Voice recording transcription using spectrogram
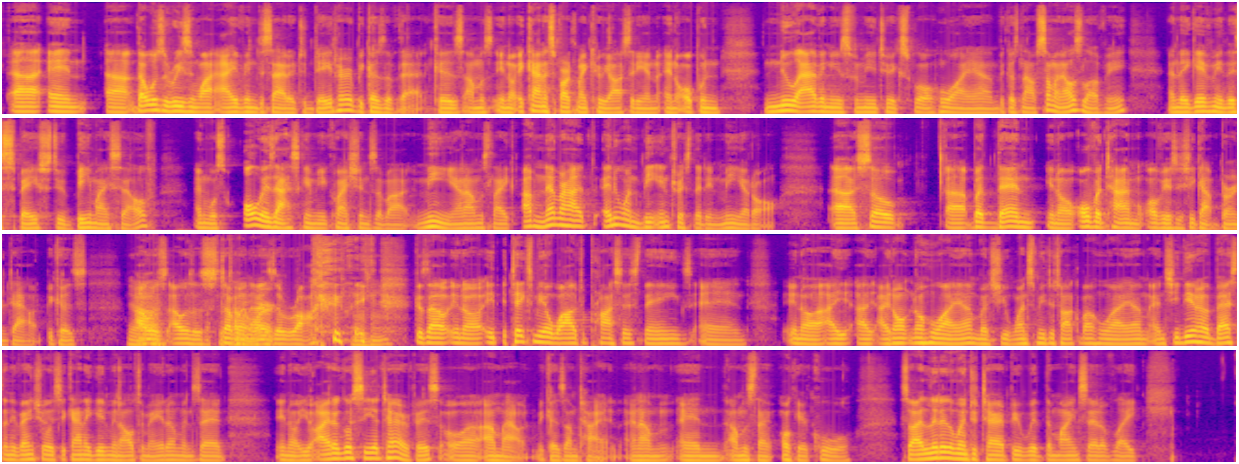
Uh, and, uh, that was the reason why I even decided to date her because of that. Cause I was, you know, it kind of sparked my curiosity and, and opened new avenues for me to explore who I am because now someone else loved me and they gave me this space to be myself and was always asking me questions about me. And I was like, I've never had anyone be interested in me at all. Uh, so, uh, but then, you know, over time, obviously she got burnt out because I was, I was as a stubborn as a rock. Cause I, you know, it, it takes me a while to process things and, you know, I, I, I don't know who I am, but she wants me to talk about who I am. And she did her best. And eventually she kind of gave me an ultimatum and said, you know, you either go see a therapist or I'm out because I'm tired. And I'm, and I'm just like, okay, cool. So I literally went to therapy with the mindset of like,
